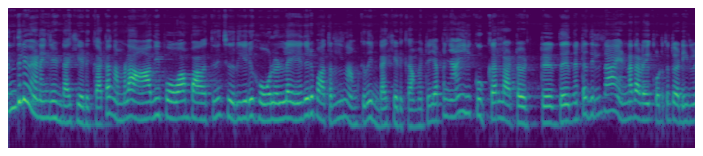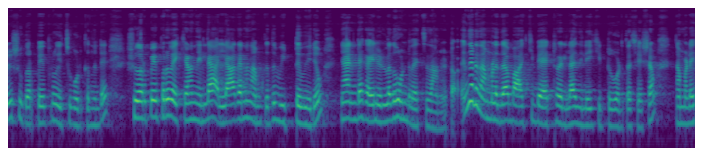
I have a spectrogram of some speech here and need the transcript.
എന്തിൽ വേണമെങ്കിലും ഉണ്ടാക്കിയെടുക്കാം കേട്ടോ നമ്മൾ ആവി പോവാൻ പാകത്തിന് ചെറിയൊരു ഹോളുള്ള ഏതൊരു പാത്രത്തിൽ നമുക്കിത് ഉണ്ടാക്കിയെടുക്കാൻ പറ്റും. അപ്പോൾ ഞാൻ ഈ കുക്കറിലാട്ടോ ഇട്ടത്. എന്നിട്ട് ഇതിൽ ആ എണ്ണ തടവി കൊടുത്തിട്ട് അടിയിൽ ഒരു ഷുഗർ പേപ്പർ വെച്ച് കൊടുക്കുന്നുണ്ട്. ഷുഗർ പേപ്പർ വെക്കണമെന്നില്ല. അല്ലാതെ തന്നെ നമുക്കിത് വിട്ട് വരും. ഞാൻ എന്റെ കയ്യിലുള്ളത് കൊണ്ട് വെച്ചതാണ് കേട്ടോ. എന്നിട്ട് നമ്മളിതാ ബാക്കി ബാറ്റർ എല്ലാം ഇതിലേക്ക് ഇട്ട് കൊടുത്ത ശേഷം നമ്മുടെ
